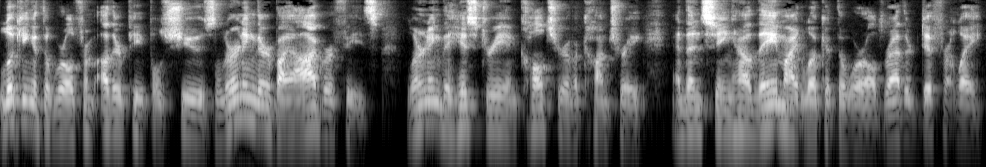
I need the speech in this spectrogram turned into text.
Looking at the world from other people's shoes, learning their biographies, learning the history and culture of a country, and then seeing how they might look at the world rather differently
